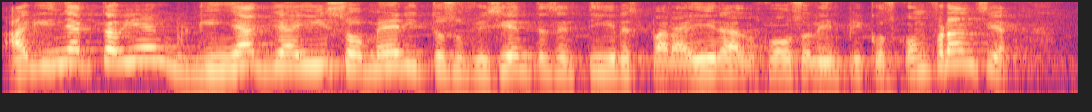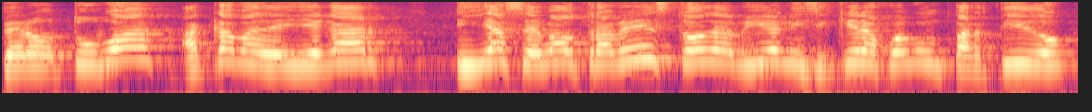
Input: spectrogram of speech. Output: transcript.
a Guiñac también. Guiñac ya hizo méritos suficientes en Tigres para ir a los Juegos Olímpicos con Francia. Pero Tubá acaba de llegar y ya se va otra vez. Todavía ni siquiera juega un partido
